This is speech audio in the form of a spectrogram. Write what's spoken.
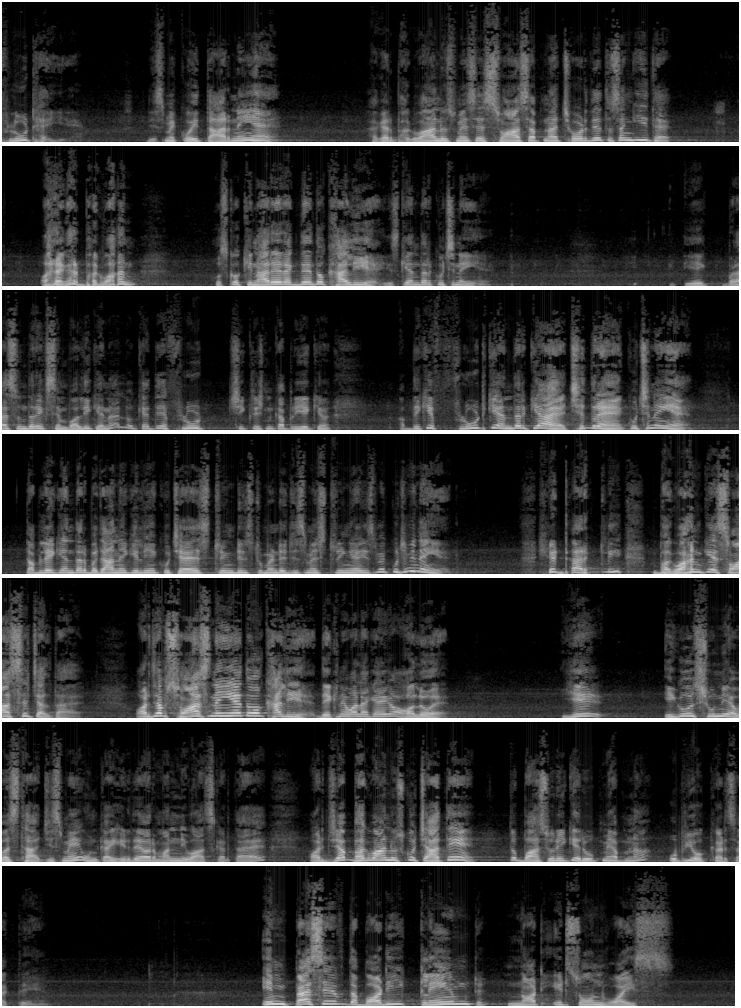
फ्लूट है ये, जिसमें कोई तार नहीं है। अगर भगवान उसमें से श्वास अपना छोड़ दे तो संगीत है। और अगर भगवान उसको किनारे रख दें तो खाली है, इसके अंदर कुछ नहीं है। ये बड़ा सुंदर एक सिंबॉलिक है ना, लोग कहते हैं, फ्लूट श्री कृष्ण का प्रिय क्यों? अब देखिए, फ्लूट के अंदर क्या है? छिद्र हैं, कुछ नहीं है। तबले के अंदर बजाने के लिए कुछ है स्ट्रिंग इंस्ट्रूमेंट है जिसमें स्ट्रिंग है, इसमें कुछ भी नहीं है। ये डायरेक्टली भगवान के श्वास से चलता है। और जब श्वास नहीं है तो खाली है। देखने वाला कहेगा हॉलो है। ये ईगो शून्य अवस्था, जिसमें उनका हृदय और मन निवास करता है, और जब भगवान उसको चाहते हैं तो बांसुरी के रूप में अपना उपयोग कर सकते हैं। Impassive the body claimed not its own voice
